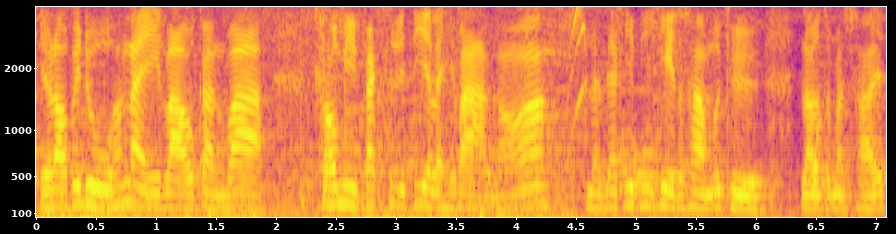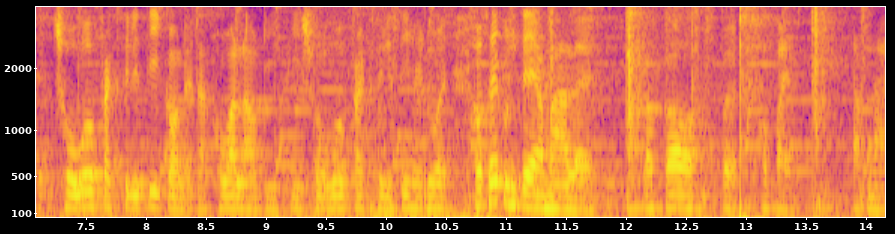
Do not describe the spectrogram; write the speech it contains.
เดี๋ยวเราไปดูข้างในเรากันว่าเขามี Facility อะไรให้บ้างเนาะอันดับแรกที่ PK จะทำก็คือ เราจะมาใช้ Shower Facility ก่อนเลยนะ เพราะว่าเราดีพี Shower Facility ให้ด้วย เขาใช้กุญแจมาเลย แล้วก็เปิดเข้าไป อาบน้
